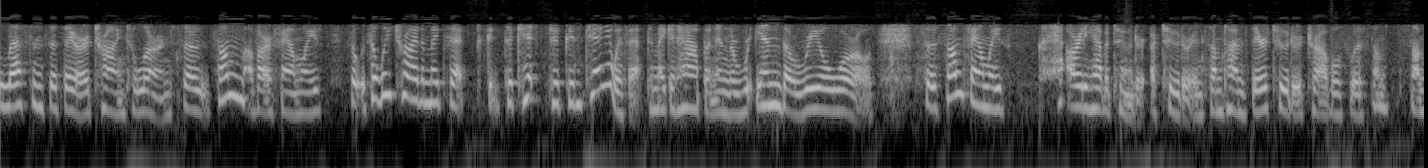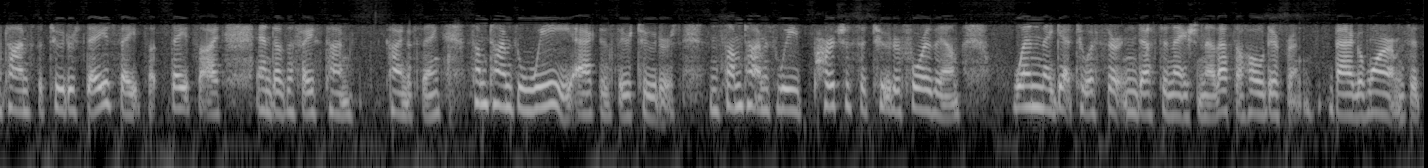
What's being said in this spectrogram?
lessons that they are trying to learn. So some of our families, so so we try to make that to to continue with that to make it happen in the in the real world. So some families already have a tutor, a tutor, and sometimes their tutor travels with them. Sometimes the tutor stays stateside and does a FaceTime kind of thing. Sometimes we act as their tutors, and sometimes we purchase a tutor for them when they get to a certain destination. Now, that's a whole different bag of worms. It's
